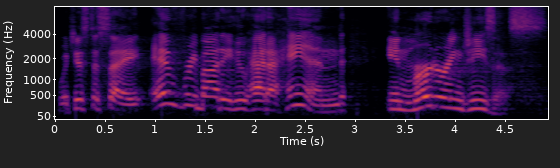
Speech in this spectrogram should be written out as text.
Which is to say, everybody who had a hand in murdering Jesus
